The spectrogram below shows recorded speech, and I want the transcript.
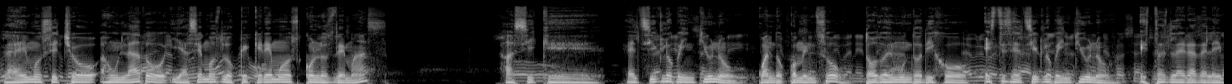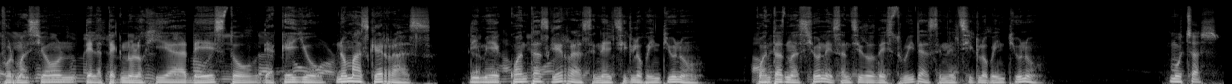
¿La hemos hecho a un lado y hacemos lo que queremos con los demás? Así que el siglo XXI, cuando comenzó, todo el mundo dijo, este es el siglo XXI, esta es la era de la información, de la tecnología, de esto, de aquello, no más guerras. Dime, ¿cuántas guerras en el siglo XXI? ¿Cuántas naciones han sido destruidas en el siglo XXI? Muchas.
